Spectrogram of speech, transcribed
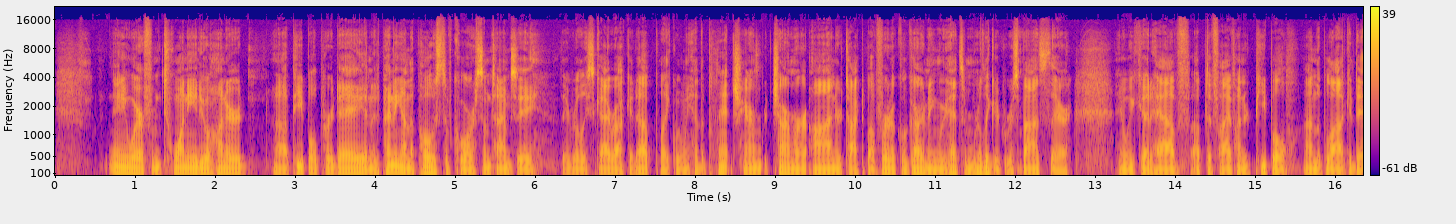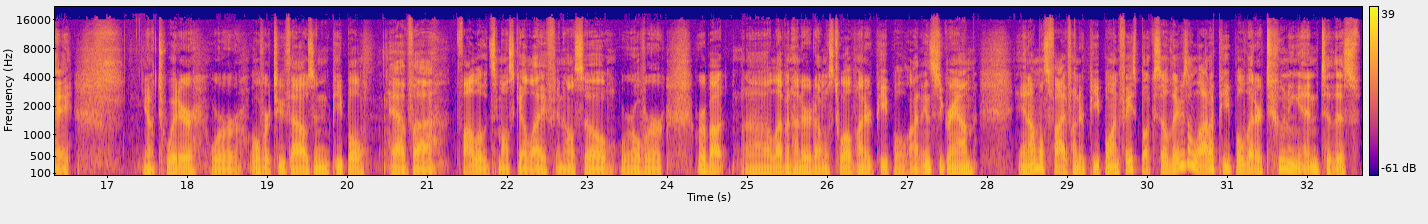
anywhere from 20 to 100 uh, people per day. And depending on the post, of course, sometimes they, they really skyrocket up. Like when we had the plant charm, charmer on or talked about vertical gardening, we had some really good response there. And we could have up to 500 people on the blog a day you know, Twitter, we're over 2,000 people have uh, followed Small Scale Life, and also we're over we're about uh, 1,100, almost 1,200 people on Instagram, and almost 500 people on Facebook. So there's a lot of people that are tuning in to this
